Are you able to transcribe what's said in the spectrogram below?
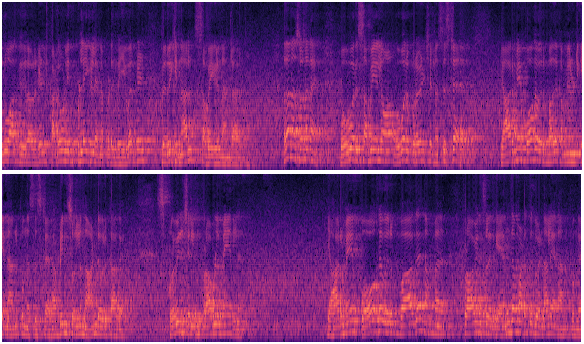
உருவாக்குகிறவர்கள் கடவுளின் பிள்ளைகள் எனப்படுகிற இவர்கள் பெருகினால் சபைகள் நன்றாக இருக்கும். அதான் நான் சொன்னேனே ஒவ்வொரு சபையிலும் ஒவ்வொரு ப்ரொவின்ஷியலும் சிஸ்டர் யாருமே போக விரும்பாத கம்யூனிட்டிக்கு என்னை அனுப்புங்க சிஸ்டர் அப்படின்னு சொல்லுங்கள் ஆண்டவருக்காக. ப்ரொவின்ஷியலுக்கு ப்ராப்ளமே இல்லை. யாருமே போக விரும்பாத நம்ம ப்ராவின்ஸில் இருக்க எந்த மடத்துக்கு வேணாலும் என்னை அனுப்புங்க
